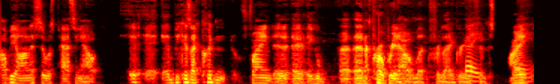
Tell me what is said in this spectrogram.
I, will be honest, it was passing out it, it, because I couldn't find a, a, a, an appropriate outlet for that grief. Right. right? right.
